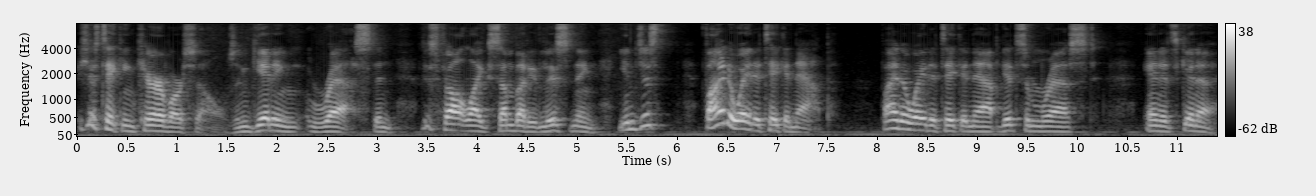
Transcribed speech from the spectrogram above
is just taking care of ourselves and getting rest. And just felt like somebody listening, you just find a way to take a nap. Find a way to take a nap, get some rest, and it's going to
